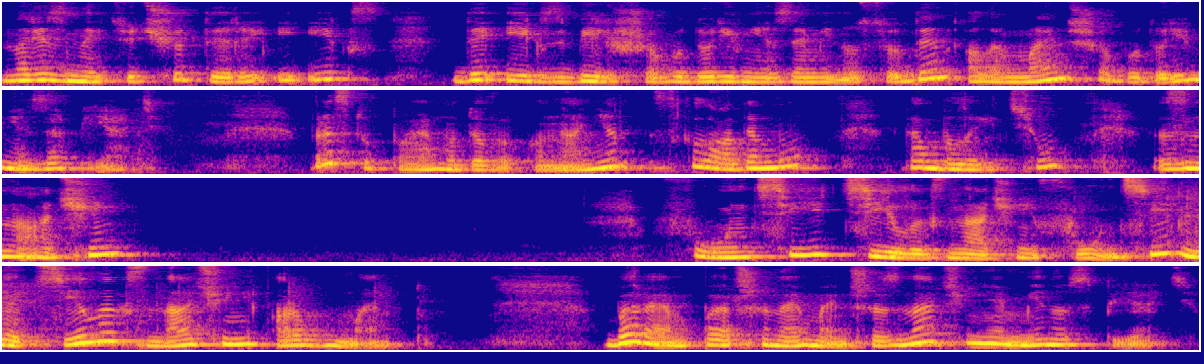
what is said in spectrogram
на різницю 4 і х, де х більше або дорівнює за мінус 1, але менше або дорівнює за 5. Приступаємо до виконання, складемо таблицю значень функції, цілих значень функції для цілих значень аргументу. Беремо перше найменше значення мінус 5.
